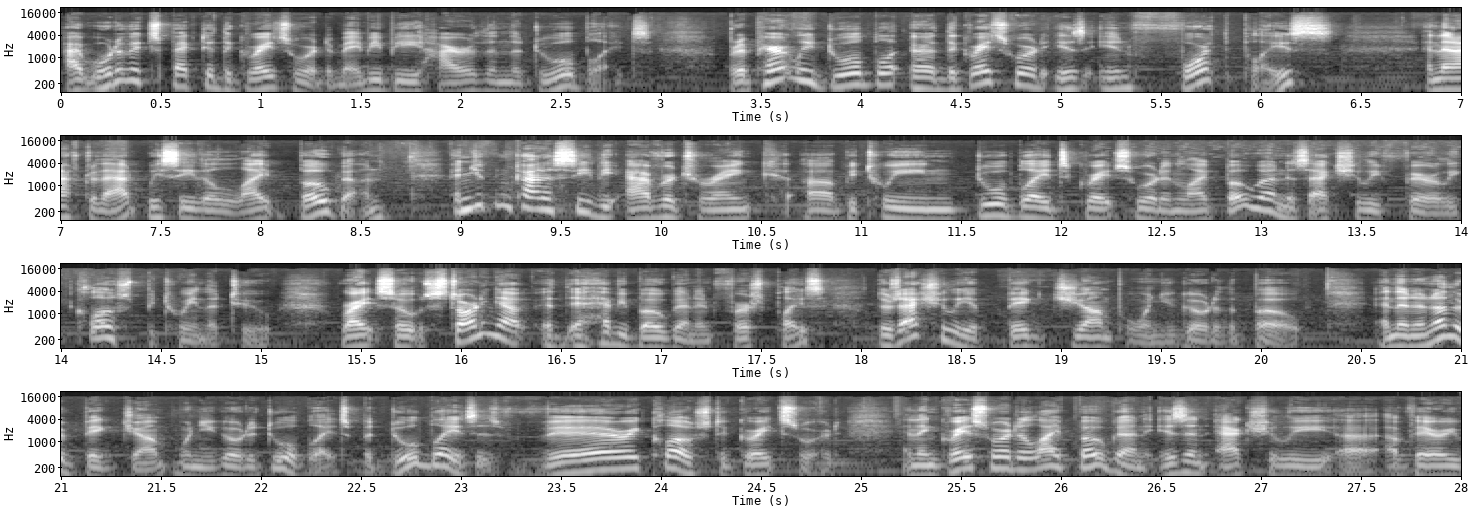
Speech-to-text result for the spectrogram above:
I would have expected the greatsword to maybe be higher than the dual blades, but apparently dual bla- uh, the greatsword is in fourth place, and then after that, we see the light bowgun. And you can kind of see the average rank uh, between Dual Blade's Greatsword and light bowgun is actually fairly close between the two, right? So starting out at the heavy bowgun in first place, there's actually a big jump when you go to the bow, and then another big jump when you go to Dual Blades. But Dual Blades is very close to Greatsword, and then Greatsword to light bowgun isn't actually uh, a very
